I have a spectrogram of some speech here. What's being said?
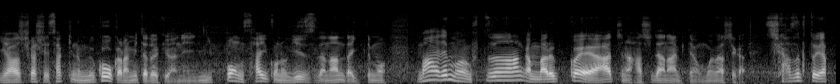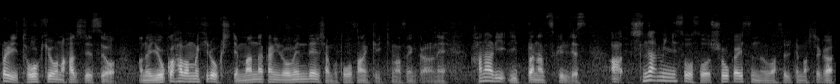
いやしかしさっきの向こうから見た時はね日本最古の技術だなんだ言ってもまあでも普通のなんか丸っこいアーチの橋だなみたいな思いましたが近づくとやっぱり東京の橋ですよ。あの横幅も広くして真ん中に路面電車も通さなきゃいけませんからね。かなり立派な作りです。あちなみにそうそう紹介するの忘れてましたが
